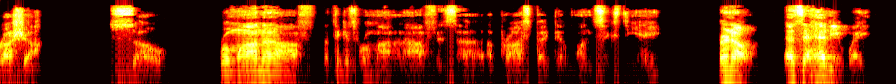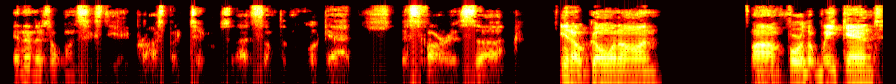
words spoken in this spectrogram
Russia. So Romanov, I think it's Romanov, is a, a prospect at 168. Or no, that's a heavyweight. And then there's a 168 prospect too. So that's something to look at as far as, uh, you know, going on um, for the weekend.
